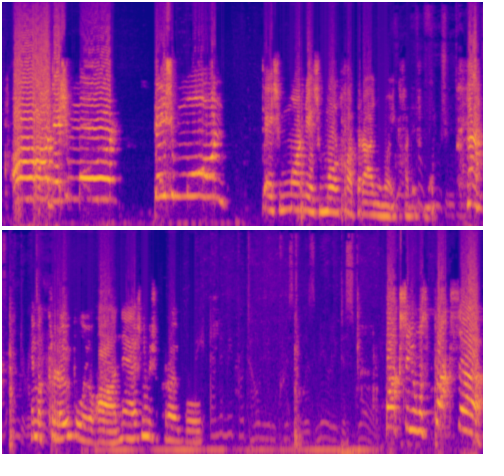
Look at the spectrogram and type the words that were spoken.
Oh, deze man! Deze man! Deze man, deze man gaat eraan, jongen. Ik ga Your deze middle man. fusion Ha! tower is under Helemaal attack. kreupel, joh. Ah, nee, hij is niet meer zo kreupel. The enemy protonium crystal is nearly destroyed. Pak ze, jongens, pak ze!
